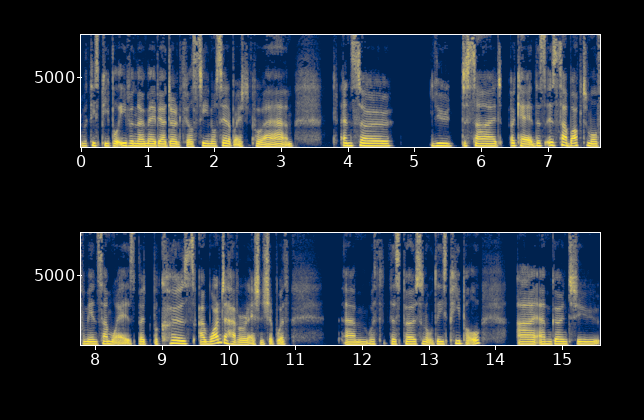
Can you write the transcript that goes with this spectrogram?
with these people, even though maybe I don't feel seen or celebrated for who I am. And so you decide, okay, this is suboptimal for me in some ways, but because I want to have a relationship with, um, with this person or these people, I am going to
